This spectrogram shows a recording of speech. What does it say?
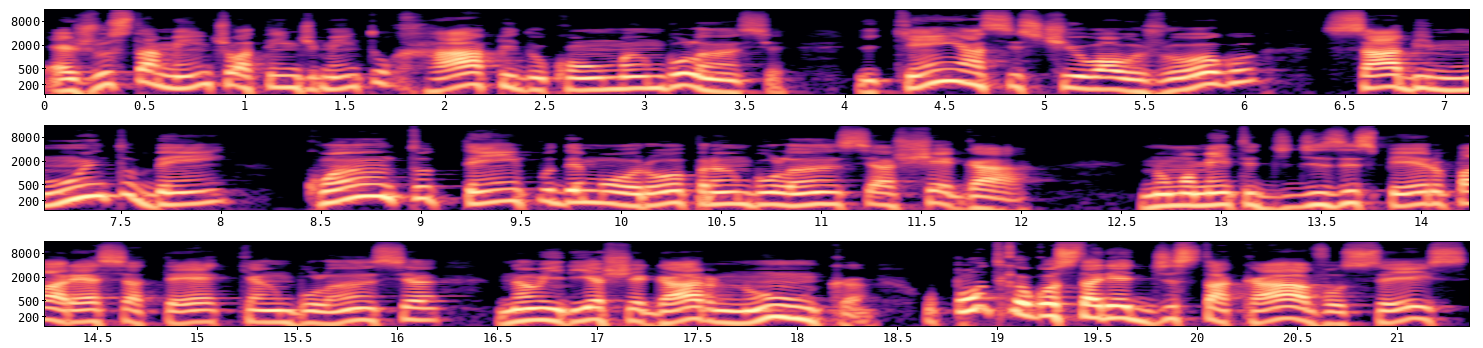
é justamente o atendimento rápido com uma ambulância. E quem assistiu ao jogo sabe muito bem quanto tempo demorou para a ambulância chegar. No momento de desespero, parece até que a ambulância não iria chegar nunca. O ponto que eu gostaria de destacar a vocês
